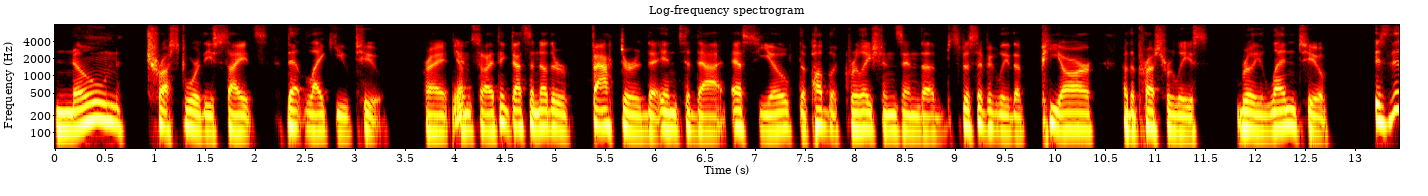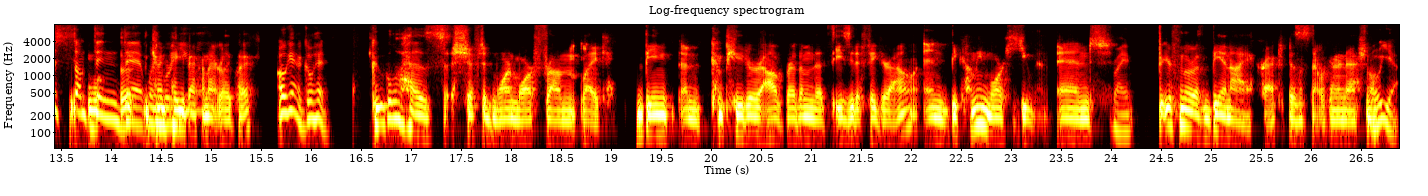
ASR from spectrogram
known trustworthy sites that like you too. Right. Yep. And so I think that's another factor that into that SEO, the public relations and the specifically the PR or the press release really lend to. Is this something Well, that can I we're- back on that really quick? Oh yeah, go ahead. Google has shifted more and more from like being a computer algorithm that's easy to figure out and becoming more human. And Right. you're familiar with BNI, correct? Business Network International. Oh yeah.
